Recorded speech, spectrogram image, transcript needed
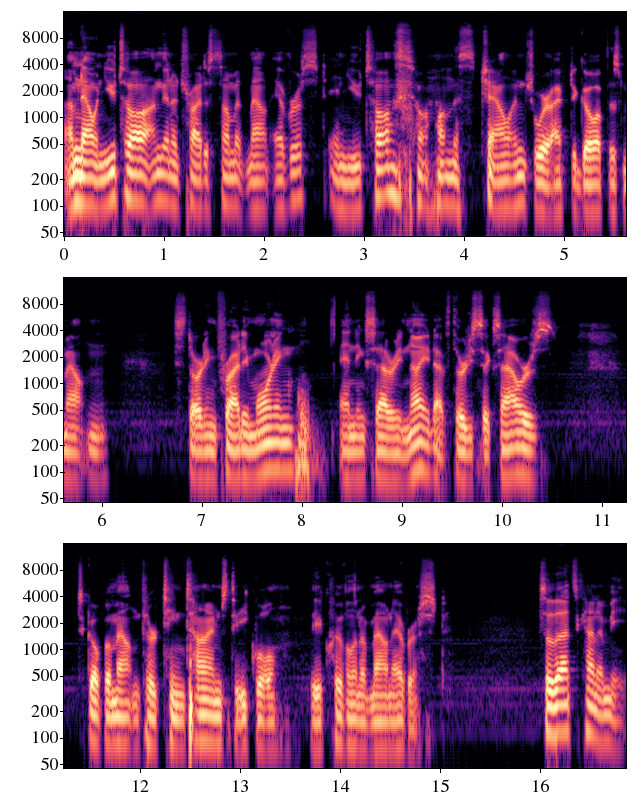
I'm now in Utah. I'm going to try to summit Mount Everest in Utah. So I'm on this challenge where I have to go up this mountain starting Friday morning, ending Saturday night. I have 36 hours to go up a mountain 13 times to equal the equivalent of Mount Everest. So that's kind of me.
